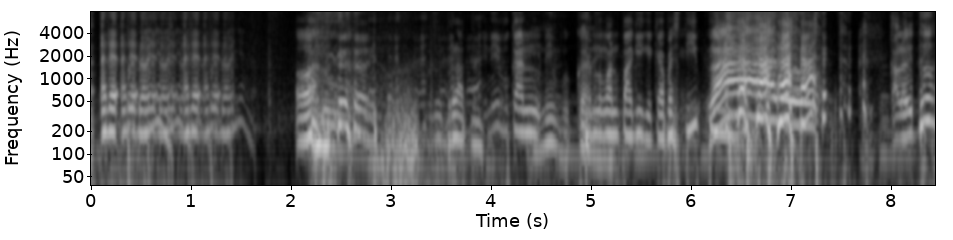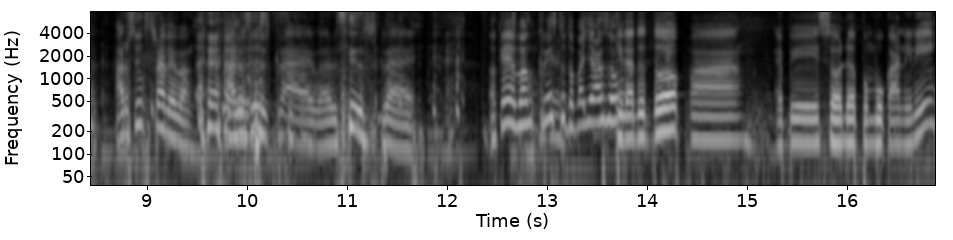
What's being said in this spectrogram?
nggak? Ada ada doanya nggak? Ada ada doanya nggak? Oh, Aduh, berat nih. ini bukan Ini bukan. renungan pagi GKPS TV. Waduh. Kalau itu harus subscribe ya bang. Harus subscribe, harus subscribe. Oke, Bang Kris tutup aja langsung. Kita tutup eh, episode pembukaan ini.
